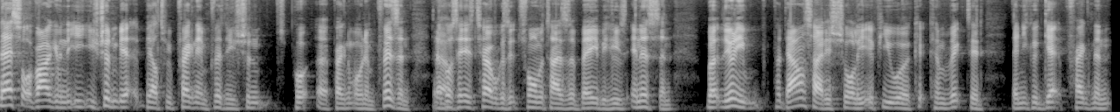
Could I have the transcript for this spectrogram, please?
they're sort of arguing that you, shouldn't be, be able to be pregnant in prison. You shouldn't put a pregnant woman in prison. And Yeah. of course, it is terrible because it traumatizes a baby who's innocent. But the only downside is surely if you were c- convicted, then you could get pregnant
